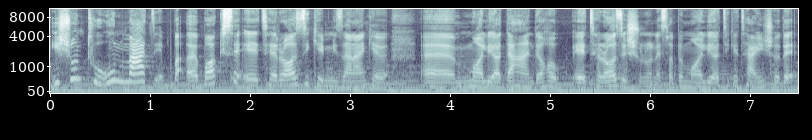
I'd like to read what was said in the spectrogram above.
ایشون تو اون مت با- box اعتراضی که می‌زنن که مالیات دهنده ها اعتراضشون رو نسبت به مالیاتی که تعیین شده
